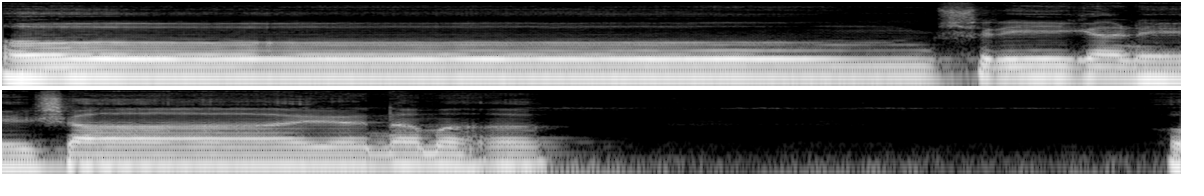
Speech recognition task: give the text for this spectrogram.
ॐ श्रीगणेशाय नमः। ॐ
